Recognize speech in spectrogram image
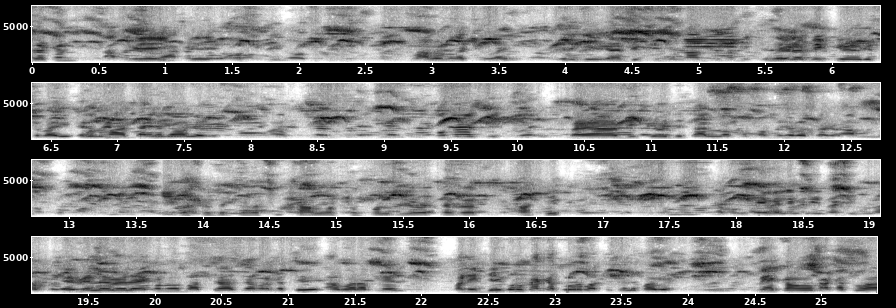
দেখেন। ভালো লাগছে ভাই। বিক্রি হয়ে গেছে ভাই। দেওয়া যাবে? বিক্রি হয়েছে চার লক্ষ পঞ্চাশ হাজার টাকা। পঞ্চাশ হাজার টাকার পাখি অ্যাভেলেবেল এখনও বাচ্চা আছে আমার কাছে। আবার আপনার মানে যে কোনো কাকাতুয়ার বাচ্চা ছেলে পাবেন। মেকাও, কাকাতুয়া।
